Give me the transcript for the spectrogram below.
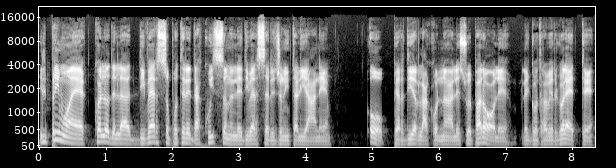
Il primo è quello del diverso potere d'acquisto nelle diverse regioni italiane, o, per dirla con le sue parole, leggo tra virgolette,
